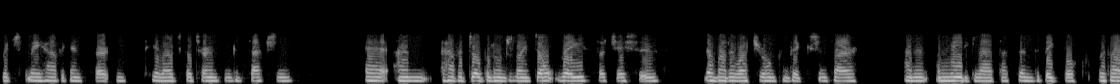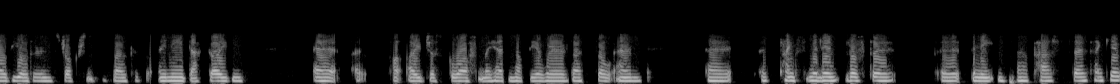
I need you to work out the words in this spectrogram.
which they may have against certain theological terms and conceptions, uh, and have a double underline. Don't raise such issues, no matter what your own convictions are. And I'm, I'm really glad that's in the big book with all the other instructions as well, because I need that guidance. Uh, I, I, just go off in my head and not be aware of that. So, um, uh, uh thanks a million. Love the the, the meeting. I'll pass there. Thank you.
